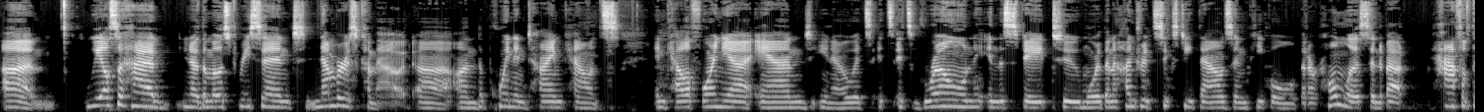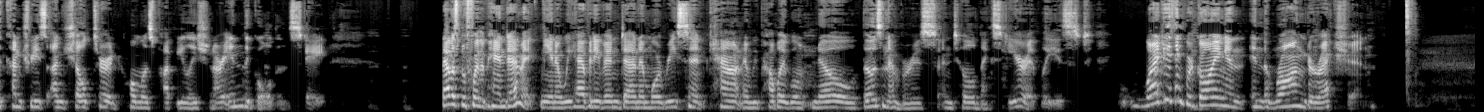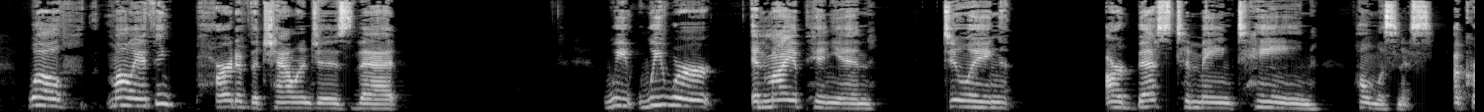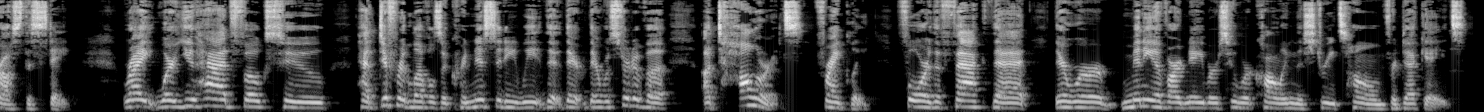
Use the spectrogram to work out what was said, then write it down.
Um, we also had you know the most recent numbers come out uh, on the point in time counts in California, and you know it's it's it's grown in the state to more than 160,000 people that are homeless, and about half of the country's unsheltered homeless population are in the Golden State. That was before the pandemic. You know, we haven't even done a more recent count, and we probably won't know those numbers until next year at least. Why do you think we're going in, in the wrong direction? Well, Molly, I think part of the challenge is that we we were, in my opinion, doing our best to maintain homelessness across the state, right? Where you had folks who had different levels of chronicity. We there there was sort of a a tolerance, frankly, for the fact that there were many of our neighbors who were calling the streets home for decades.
